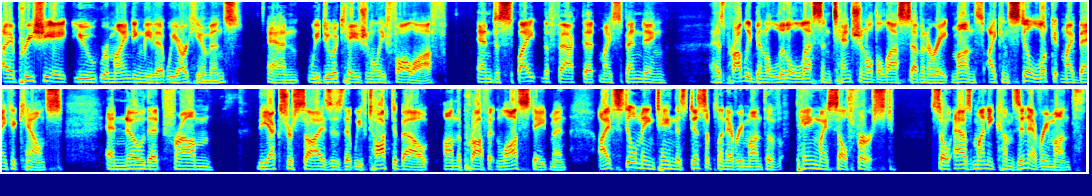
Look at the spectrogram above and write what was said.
i appreciate you reminding me that we are humans and we do occasionally fall off. And despite the fact that my spending has probably been a little less intentional the last 7 or 8 months i can still look at my bank accounts and know that from the exercises that we've talked about on the profit and loss statement, I've still maintained this discipline every month of paying myself first. So as money comes in every month,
